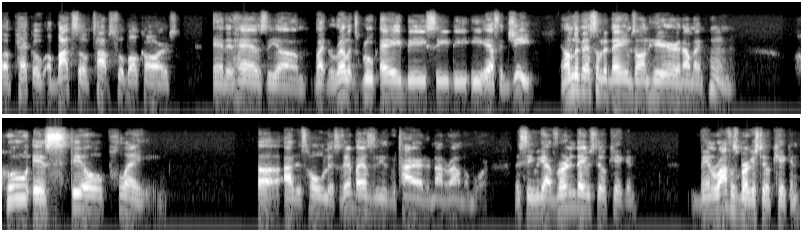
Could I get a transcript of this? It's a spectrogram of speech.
a pack of a box of Topps football cards, and it has the um, like the relics group A, B, C, D, E, F, and G. And I'm looking at some of the names on here, and I'm like, hmm, who is still playing uh, out of this whole list? Because everybody else is either retired or not around no more. Let's see. We got Vernon Davis still kicking. Ben Roethlisberger still kicking.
